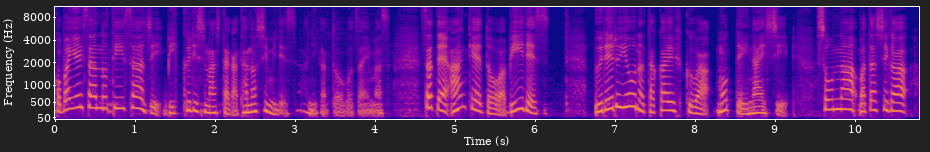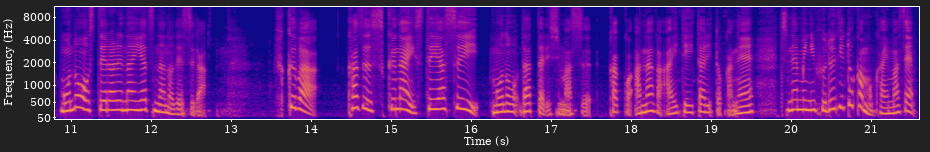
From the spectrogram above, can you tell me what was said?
小林さんの T サージびっくりしましたが楽しみです。ありがとうございます。さてアンケートは B です。売れるような高い服は持っていないしそんな私が物を捨てられないやつなのですが服は数少ない捨てやすいものだったりします。かっこ穴が開いていたりとかね。ちなみに古着とかも買いません。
